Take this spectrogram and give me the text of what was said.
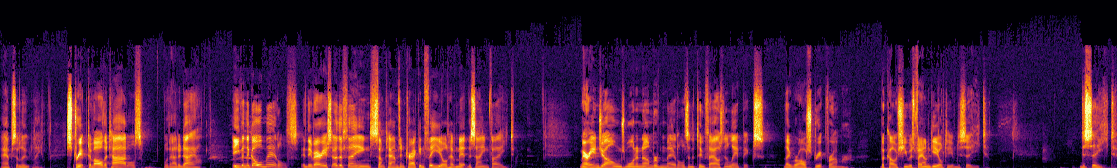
Absolutely. Stripped of all the titles? Without a doubt. Even the gold medals and the various other things, sometimes in track and field, have met the same fate. Marion Jones won a number of medals in the 2000 Olympics. They were all stripped from her because she was found guilty of deceit. Deceit.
